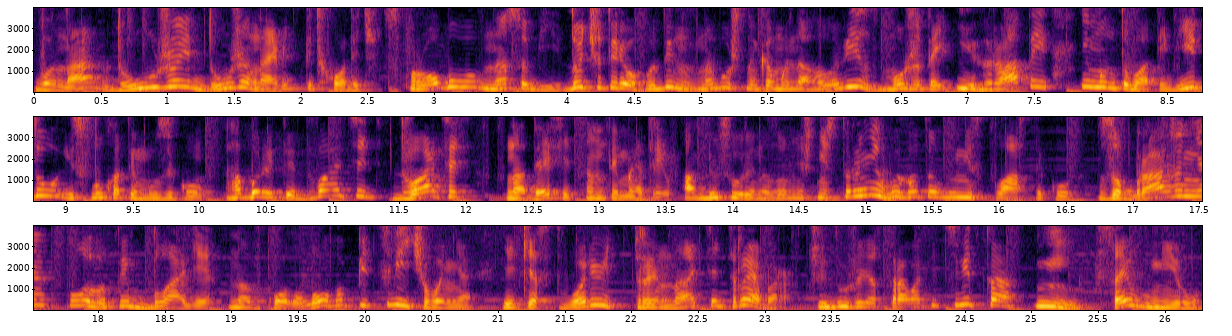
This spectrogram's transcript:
вона дуже дуже навіть підходить. Спробував на собі до 4 годин з навушниками на голові зможете і грати, і монтувати відео, і слухати музику. Габарити 20, 20 на 10 см. Амбушури на зовнішній стороні виготовлені з пластику, зображення логотип Бладі, навколо лого підсвічування, яке створюють 13 ребер. Чи дуже яскрава підсвітка? Ні, все в міру.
